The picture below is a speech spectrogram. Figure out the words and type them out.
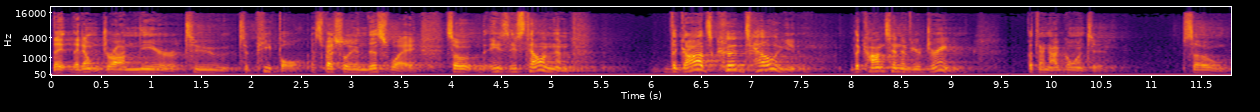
They, they don't draw near to, to people, especially in this way. So, he's, he's telling them the gods could tell you the content of your dream but they're not going to. So,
